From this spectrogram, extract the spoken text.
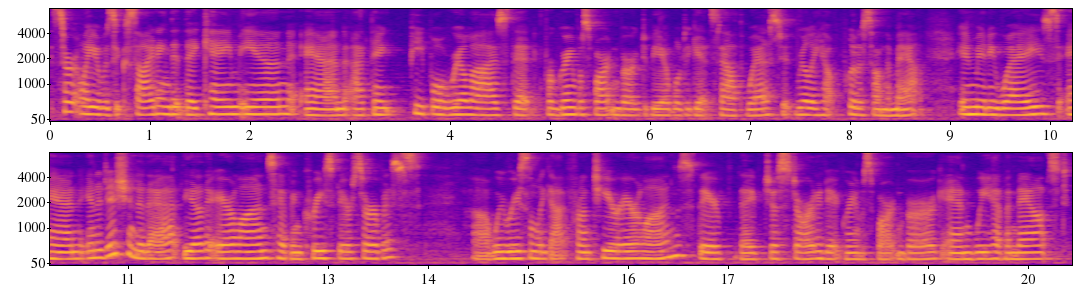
certainly it was exciting that they came in, and I think people realized that for Greenville Spartanburg to be able to get Southwest, it really helped put us on the map in many ways. And in addition to that, the other airlines have increased their service. Uh, we recently got Frontier Airlines. they they've just started at Greenville Spartanburg, and we have announced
